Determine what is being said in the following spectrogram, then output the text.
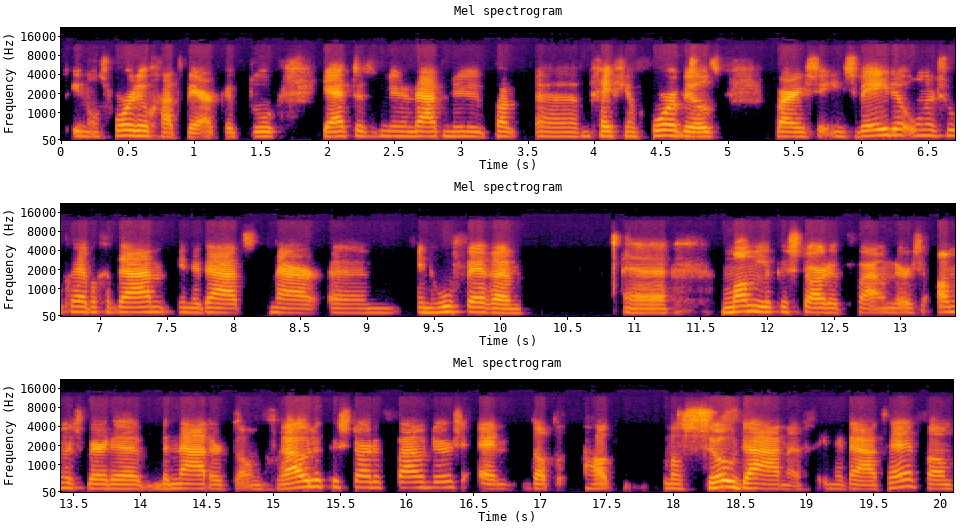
in ons voordeel gaat werken. Ik bedoel, jij hebt het inderdaad nu, uh, geef je een voorbeeld waarin ze in Zweden onderzoek hebben gedaan, inderdaad, naar um, in hoeverre uh, mannelijke start-up founders anders werden benaderd dan vrouwelijke start-up founders. En dat had, was zodanig, inderdaad, hè, van,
